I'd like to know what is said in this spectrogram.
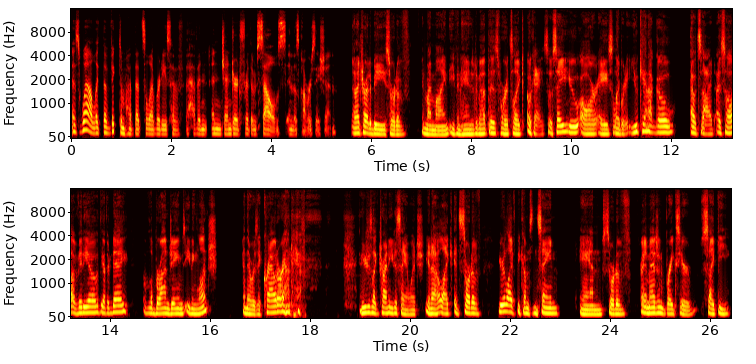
as well, like the victimhood that celebrities have have en- engendered for themselves in this conversation. And I try to be sort of in my mind even handed about this, where it's like, okay, so say you are a celebrity, you cannot go outside. I saw a video the other day of LeBron James eating lunch, and there was a crowd around him, and you're just like trying to eat a sandwich. You know, like it's sort of your life becomes insane and sort of I imagine it breaks your psyche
